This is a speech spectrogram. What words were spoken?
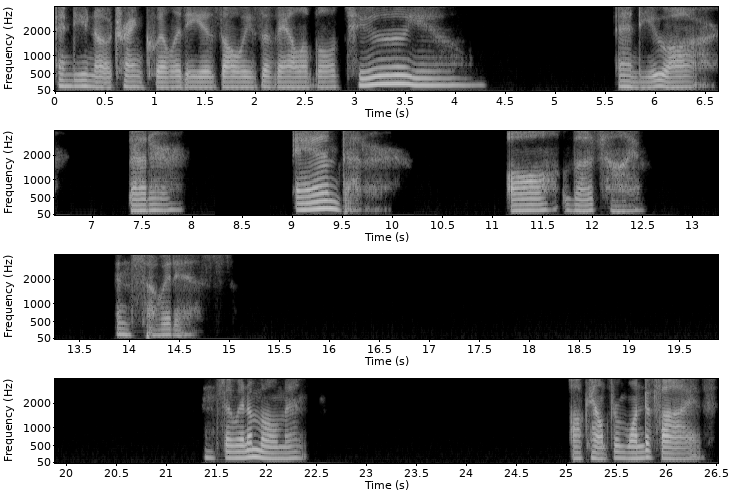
And you know, tranquility is always available to you. And you are better and better all the time. And so it is. And so, in a moment, I'll count from one to five.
